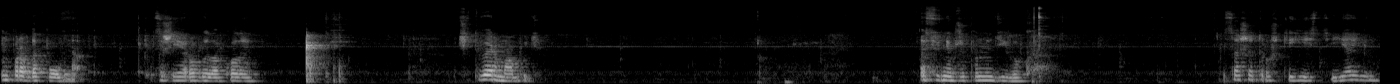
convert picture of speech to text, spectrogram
Ну, правда, повна. Це ж я робила коли? В четвер, мабуть. А сьогодні вже понеділок. Саша трошки їсть, і я їм.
